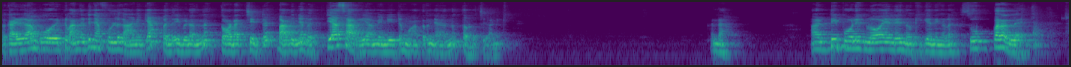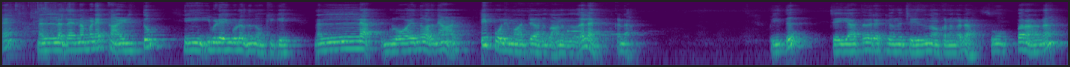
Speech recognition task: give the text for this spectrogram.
ഇപ്പം കഴുകാൻ പോയിട്ട് വന്നിട്ട് ഞാൻ ഫുള്ള് കാണിക്കാം. അപ്പം ഇവിടെ ഒന്ന് തുടച്ചിട്ട് അപ്പം അതിന്റെ വ്യത്യാസം അറിയാൻ വേണ്ടിയിട്ട് മാത്രം ഞാനൊന്ന് തുടച്ച് കാണിക്കാം. കണ്ട? അടിപൊളി ഗ്ലോ അല്ലേ നോക്കിക്കേ നിങ്ങൾ സൂപ്പർ അല്ലേ? ഏ? നല്ലത് നമ്മുടെ കഴുത്തും ഈ ഇവിടെയും കൂടെ ഒന്ന് നോക്കിക്കേ. നല്ല ഗ്ലോ എന്ന് പറഞ്ഞാൽ അടിപൊളി മാറ്റമാണ് കാണുന്നത് അല്ലേ? കണ്ട? ഇത് ചെയ്യാത്തവരൊക്കെ ഒന്ന് ചെയ്ത് നോക്കണം കേട്ടോ. സൂപ്പറാണ്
